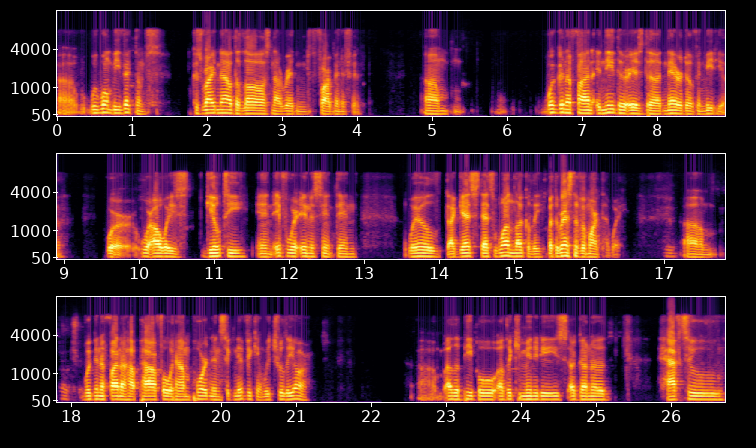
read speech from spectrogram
uh, we won't be victims because right now the law is not written for our benefit. Um, we're gonna find it neither is the narrative in media. We're we're always guilty, and if we're innocent, then well, I guess that's one luckily, but the rest of them aren't that way. Mm. Um, oh, we're gonna find out how powerful and how important and significant we truly are. Um, other people, other communities are gonna have to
